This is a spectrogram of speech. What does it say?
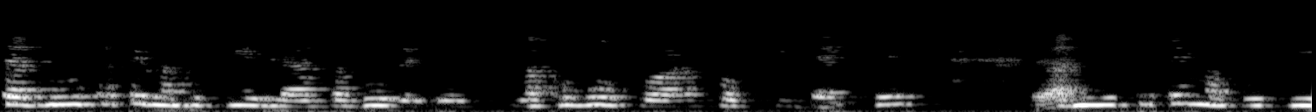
Це адміністративна будівля за вули- на провулку Арофлотський 10, адміністративна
